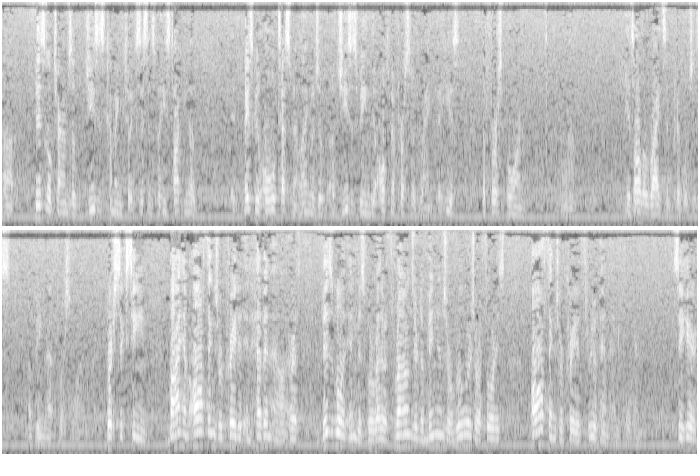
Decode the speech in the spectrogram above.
uh, physical terms of Jesus coming to existence, but he's talking of basically Old Testament language of, of Jesus being the ultimate person of rank, that he is the firstborn. Uh, he has all the rights and privileges of being that first one. Verse 16 By him all things were created in heaven and on earth, visible and invisible, whether thrones or dominions or rulers or authorities. All things were created through him and for him. See here,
